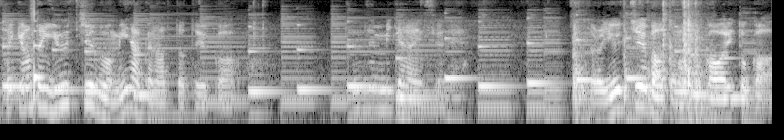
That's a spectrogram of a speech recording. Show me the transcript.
最近本当に YouTube を見なくなったというか全然見てないんですよね。だから YouTuber との関わりとか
